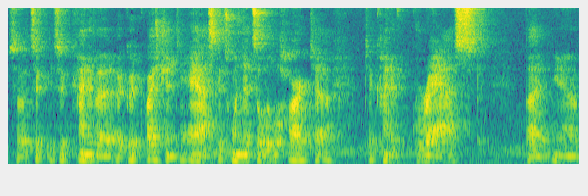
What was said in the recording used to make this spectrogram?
So it's a, it's a kind of a, a good question to ask. It's one that's a little hard to, to kind of grasp but you know,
